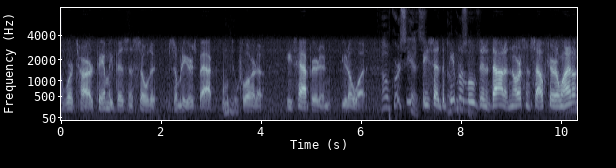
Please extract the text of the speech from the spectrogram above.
worked hard, family business, sold it so many years back, moved Mm-hmm. to Florida. He's happier than you know what. Oh, of course he is. He said the people that moved in and down in North and South Carolina,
